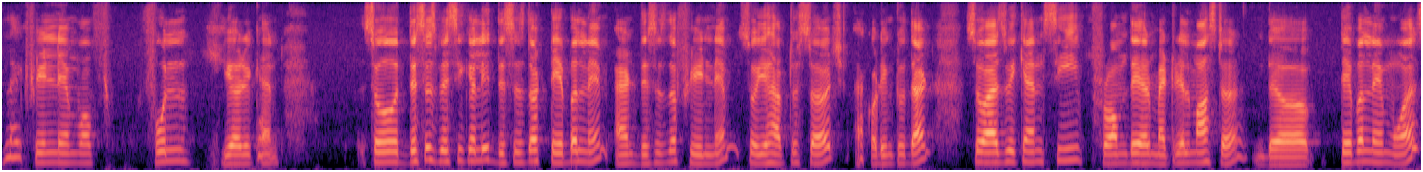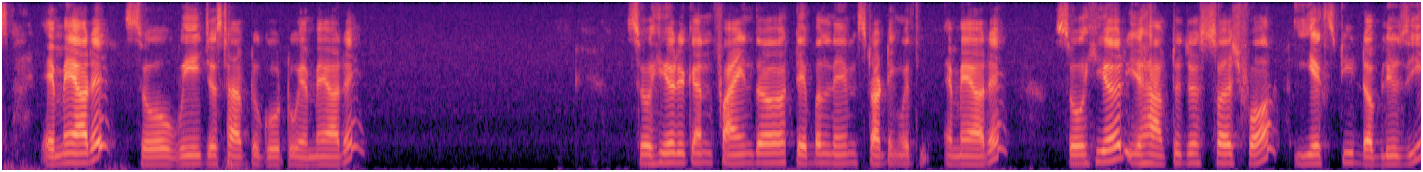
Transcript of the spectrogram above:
like field name of full. Here you can so this is basically this is the table name and this is the field name so you have to search according to that so as we can see from their material master the table name was MARA so we just have to go to MARA So here you can find the table name starting with MARA. So here you have to just search for EXTWG.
